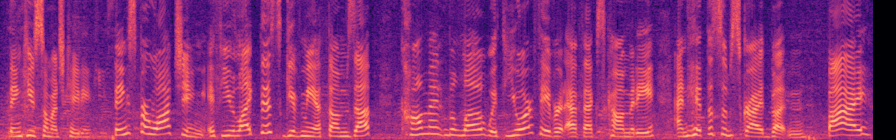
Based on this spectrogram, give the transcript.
Thank you so much, Katie. Thanks for watching. If you like this, give me a thumbs up, comment below with your favorite FX comedy, and hit the subscribe button. Bye.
